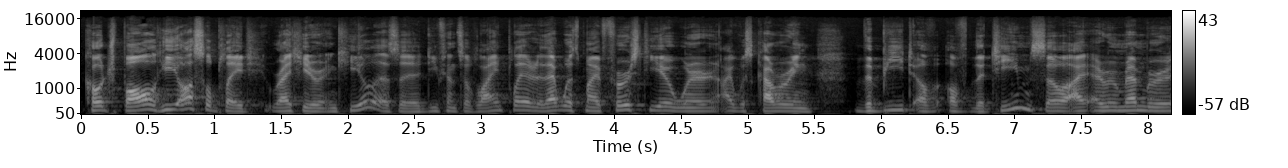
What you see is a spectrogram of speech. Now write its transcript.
Coach Ball, he also played right here in Kiel as a defensive line player. That was my first year when I was covering the beat of, of the team. So I, I remember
